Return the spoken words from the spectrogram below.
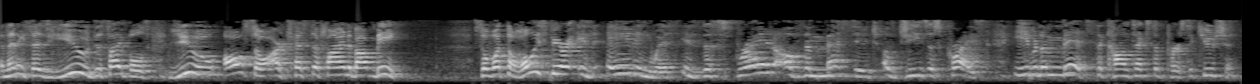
And then he says, you, disciples, you also are testifying about me. So, what the Holy Spirit is aiding with is the spread of the message of Jesus Christ, even amidst the context of persecution.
